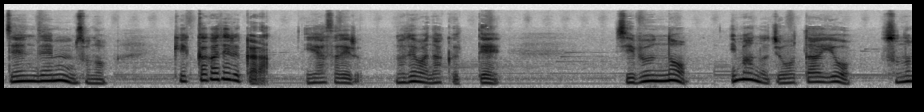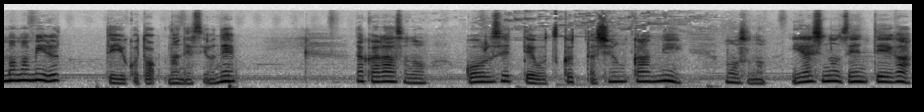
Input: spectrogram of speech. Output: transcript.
全然その結果が出るから癒されるのではなくって自分の今の状態をそのまま見るっていうことなんですよね。だからそのゴール設定を作った瞬間にもうその癒しの前提が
